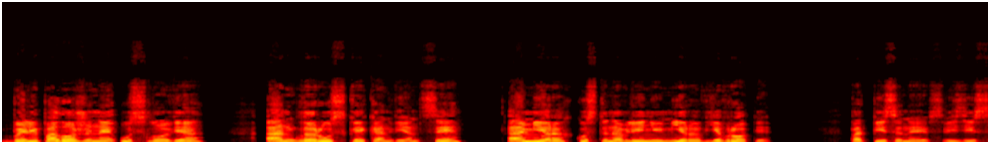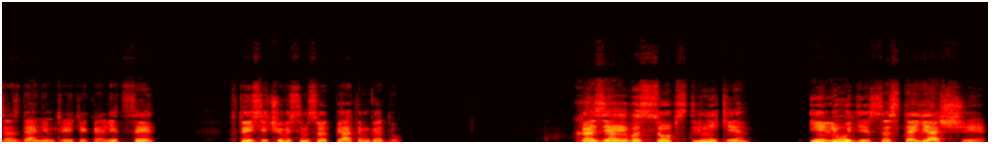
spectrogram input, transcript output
были положены условия англо-русской конвенции о мерах к установлению мира в Европе, подписанные в связи с созданием Третьей коалиции в 1805 году. Хозяева-собственники и люди, состоящие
